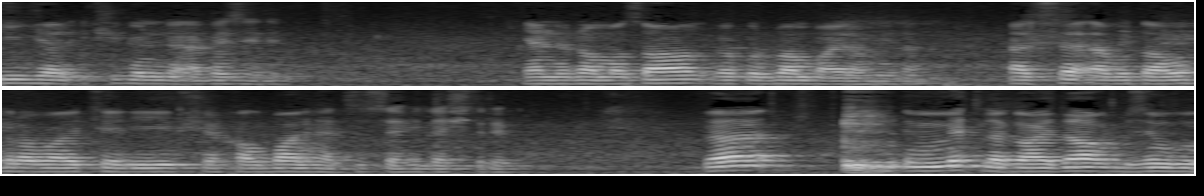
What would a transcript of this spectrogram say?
digər iki günlə əvəz edib. Yəni Ramazan və Qurban bayramı ilə. Hədisə Əbu Davud rəvayət edib, Şeyx Albani hədisi səhilləşdirib. Və ümumiyyətlə qaydaq bizim bu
